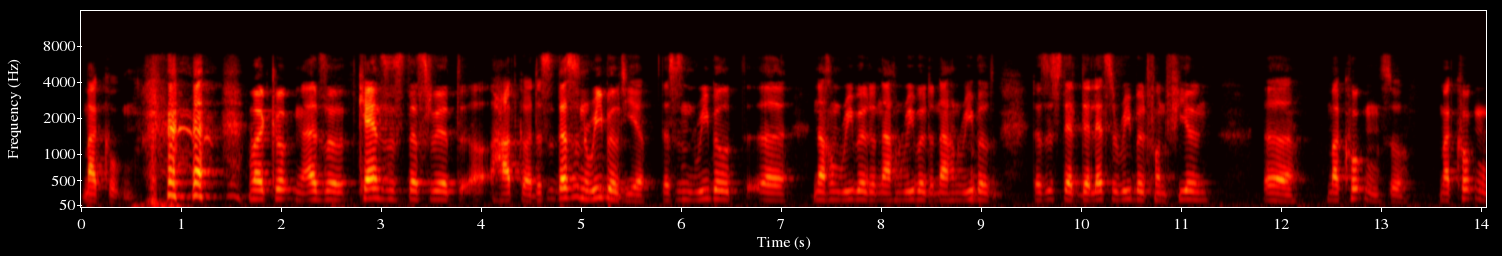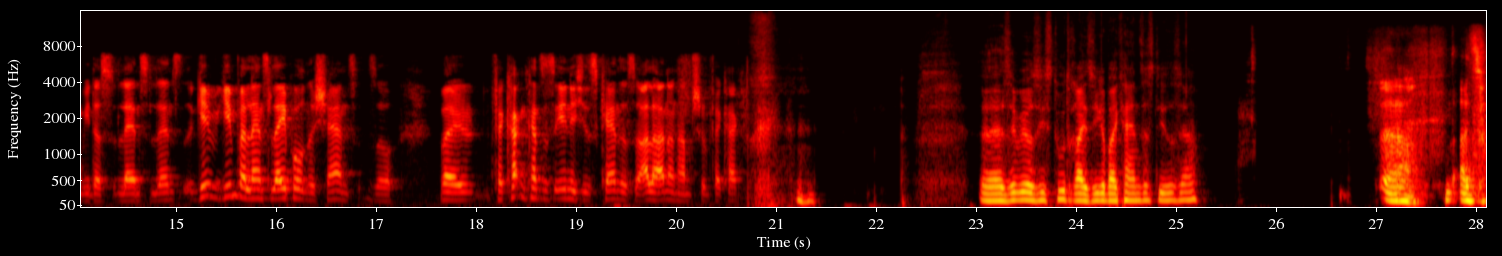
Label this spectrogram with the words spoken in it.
mal gucken. mal gucken. Also Kansas, das wird äh, Hardcore. Das, das ist ein Rebuild hier. Das ist ein Rebuild äh, nach einem Rebuild und nach einem Rebuild und nach einem Rebuild. Das ist der, der letzte Rebuild von vielen. Äh, mal gucken, so. Mal gucken, wie das Lance, Lance, geben, geben wir Lance Laypool eine Chance, so. Weil verkacken kannst du es eh nicht, ist Kansas, so. Alle anderen haben schon verkackt. Äh, Silvio, siehst du drei Siege bei Kansas dieses Jahr? Äh, also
